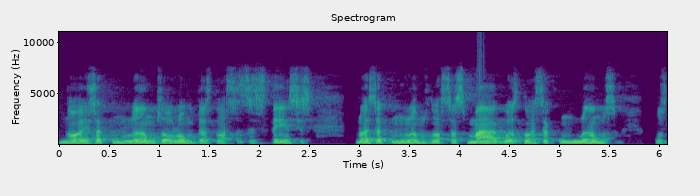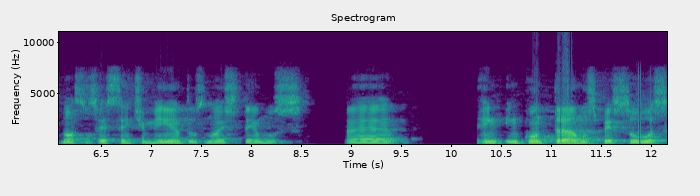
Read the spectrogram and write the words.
nós acumulamos ao longo das nossas existências, nós acumulamos nossas mágoas, nós acumulamos os nossos ressentimentos, nós temos é, encontramos pessoas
